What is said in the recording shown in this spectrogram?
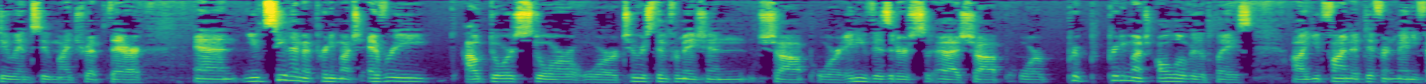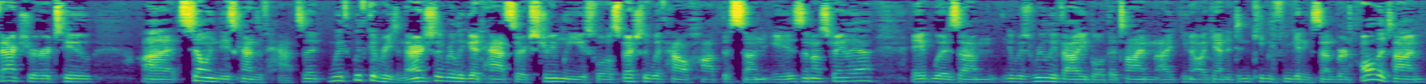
two into my trip there, and you'd see them at pretty much every outdoors store or tourist information shop or any visitor uh, shop or pr- pretty much all over the place uh, you'd find a different manufacturer too uh, selling these kinds of hats uh, with with good reason. They're actually really good hats. They're extremely useful, especially with how hot the sun is in Australia. It was um, it was really valuable at the time. I you know again it didn't keep me from getting sunburned all the time,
